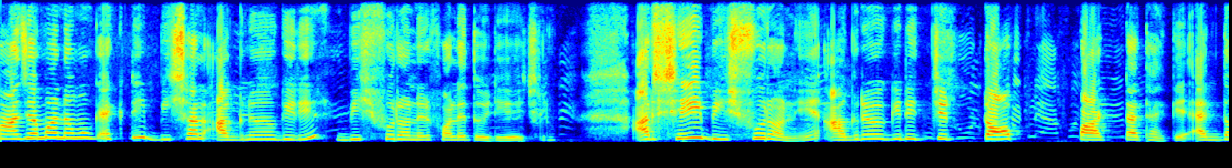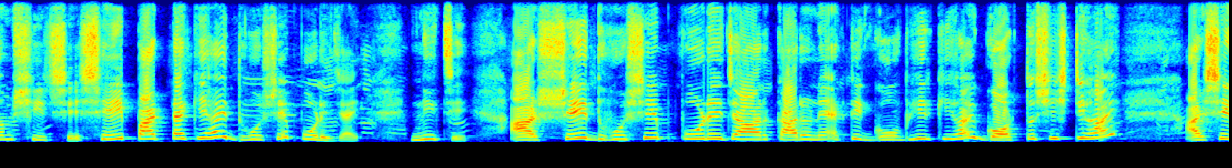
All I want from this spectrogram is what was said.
মাজামা নামক একটি বিশাল আগ্নেয়গিরির বিস্ফোরণের ফলে তৈরি হয়েছিল। আর সেই বিস্ফোরণে আগ্নেয়গিরির যে টপ পার্টটা থাকে, একদম শীর্ষে, সেই পার্টটা কি হয়? ধসে পড়ে যায়, নিচে। আর সেই ধসে পড়ে যাওয়ার কারণে একটি গভীর কি হয়? গর্ত সৃষ্টি হয়। আর সেই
